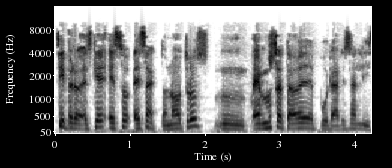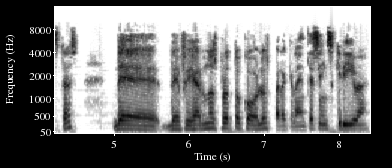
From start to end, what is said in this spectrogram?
Sí, pero es que eso, exacto, nosotros mm, hemos tratado de depurar esas listas, de, de fijar unos protocolos para que la gente se inscriba,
